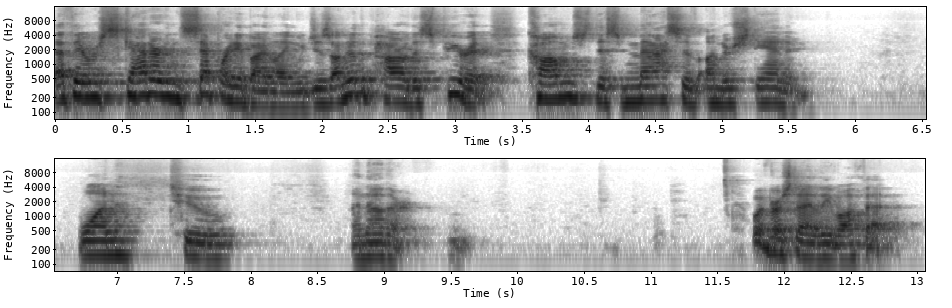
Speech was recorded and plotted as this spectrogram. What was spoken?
that they were scattered and separated by languages, under the power of the Spirit comes this massive understanding, one to another. What verse did I leave off at?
